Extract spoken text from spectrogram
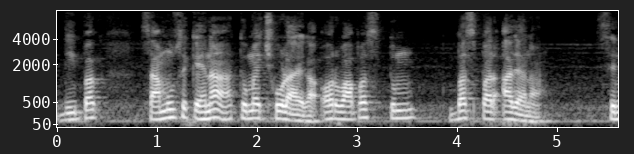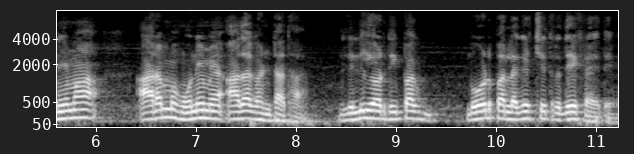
दीपक, सामू से कहना, तुम्हें छोड़ आएगा और वापस तुम बस पर आ जाना। सिनेमा आरंभ होने में आधा घंटा था। लिली और दीपक बोर्ड पर लगे चित्र देख रहे थे।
